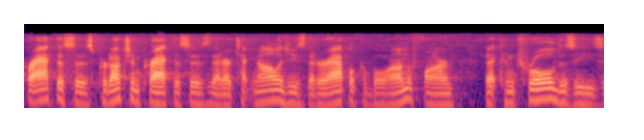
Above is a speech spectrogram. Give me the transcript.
practices, production practices that are technologies that are applicable on the farm that control disease,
